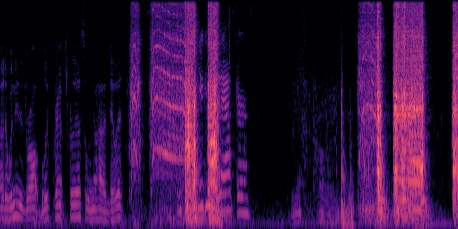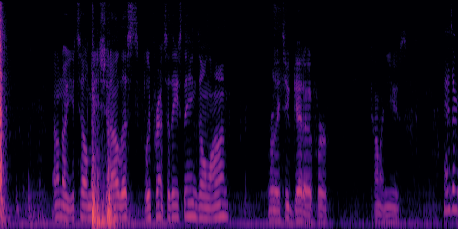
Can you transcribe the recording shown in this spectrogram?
Oh, do we need to draw up blueprints for this so we know how to do it? You can do it after. Probably oh, need it. I don't know, you tell me, should I list blueprints of these things online? Or are they too ghetto for common use? Those are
